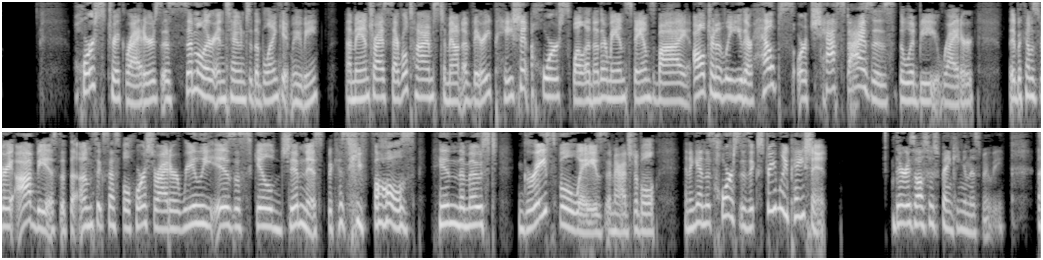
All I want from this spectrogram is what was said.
Horse Trick Riders is similar in tone to the blanket movie. A man tries several times to mount a very patient horse while another man stands by, alternately either helps or chastises the would-be rider. It becomes very obvious that the unsuccessful horse rider really is a skilled gymnast because he falls in the most graceful ways imaginable. And again, this horse is extremely patient. There is also spanking in this movie.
